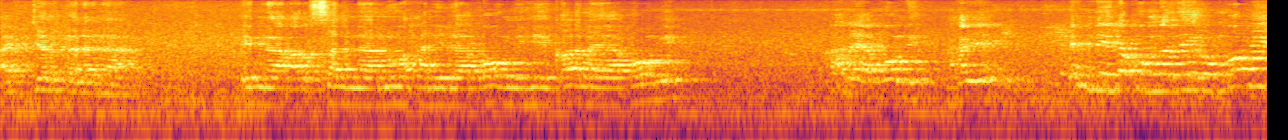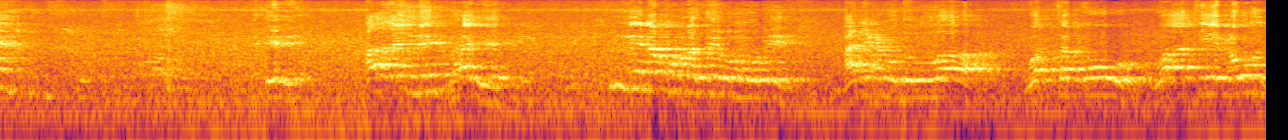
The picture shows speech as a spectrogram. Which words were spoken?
أجلت لنا. إنا أرسلنا نوحا إلى قومه. قال يا قوم قال يا قوم هيا. إني لكم نذير مبين. قال إني هيا. إني لكم نذير مبين. أن اعبدوا الله واتقوه وأطيعون.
